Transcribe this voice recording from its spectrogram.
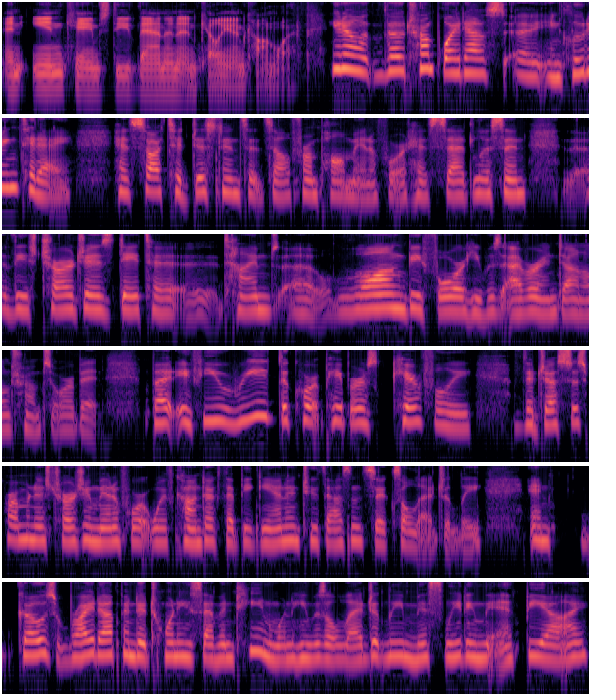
and in came Steve Bannon and Kellyanne Conway. You know, the Trump White House, uh, including today, has sought to distance itself from Paul Manafort, has said, listen, these charges date to uh, times uh, long before he was ever in Donald Trump's orbit. But if you read the court papers carefully, the Justice Department is charging Manafort with conduct that began in 2006, allegedly, and goes right up into 2017 when he was allegedly misleading the FBI,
